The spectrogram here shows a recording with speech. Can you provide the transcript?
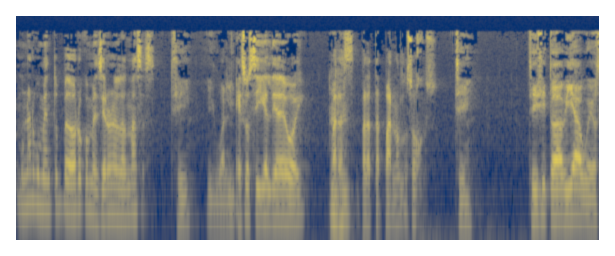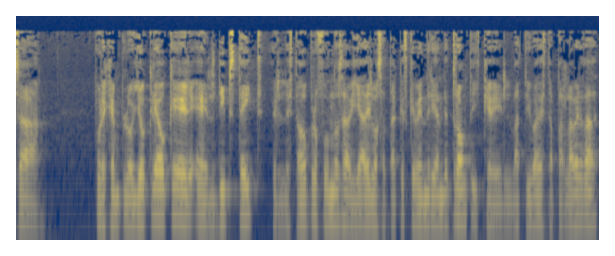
un argumento pedorro convencieron a las masas. Sí, igualito. Eso sigue el día de hoy para, para taparnos los ojos. Sí. Sí, sí, todavía, güey, o sea, por ejemplo, yo creo que el, Deep State, el Estado Profundo, sabía de los ataques que vendrían de Trump y que el vato iba a destapar la verdad.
